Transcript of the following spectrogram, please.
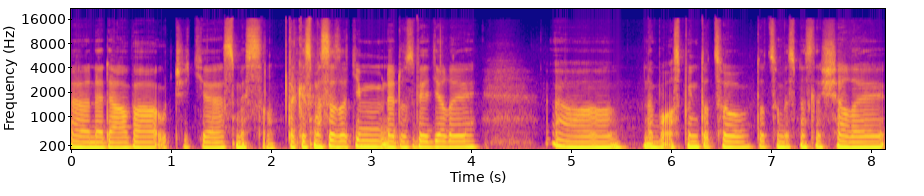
eh, nedává určitě smysl. Taky jsme se zatím nedozvěděli, eh, nebo aspoň to, co, to, co my jsme slyšeli,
